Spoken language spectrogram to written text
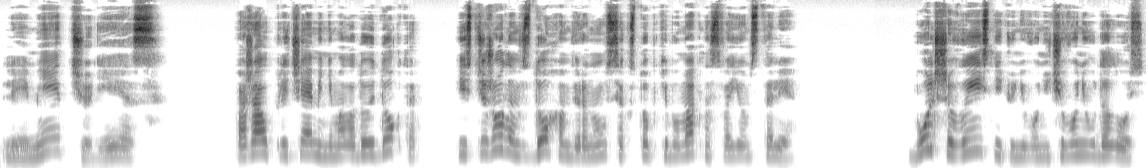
«Лимит чудес», — пожал плечами немолодой доктор и с тяжелым вздохом вернулся к стопке бумаг на своем столе. Больше выяснить у него ничего не удалось.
